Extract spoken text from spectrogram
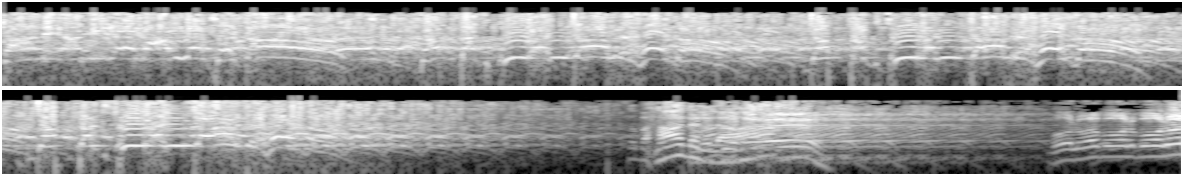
شان امیر معاویہ سرکار سورج چاند رہے گا، جب تک سورج چاند رہے گا، جب تک سورج چاند رہے گا سبحان اللہ۔ بولو بول بولو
